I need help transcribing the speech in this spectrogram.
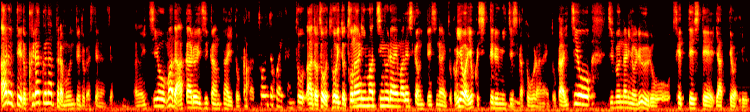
ある程度暗くなったらもう運転とかしてないんですよ。あの、一応まだ明るい時間帯とか、遠いとこは行かない。と、あと、そう、そういった隣町ぐらいまでしか運転しないとか、要はよく知ってる道しか通らないとか、一応自分なりのルールを設定してやってはいる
